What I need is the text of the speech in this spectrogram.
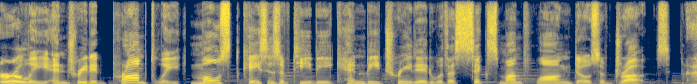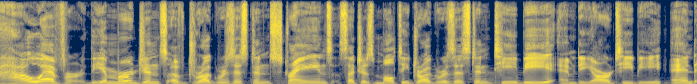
early and treated promptly, most cases of TB can be treated treated with a six month long dose of drugs. However, the emergence of drug resistant strains such as multi drug resistant TB, MDR TB, and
